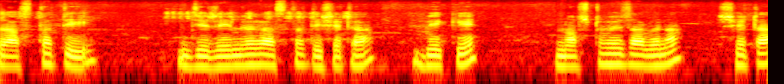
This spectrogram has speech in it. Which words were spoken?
রাস্তাটি, যে রেলের রাস্তাটি সেটা বেঁকে নষ্ট হয়ে যাবে না, সেটা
